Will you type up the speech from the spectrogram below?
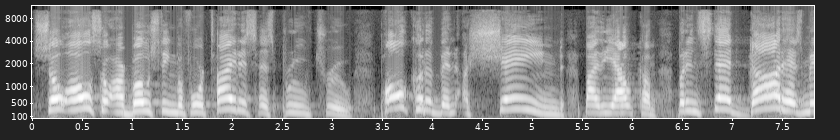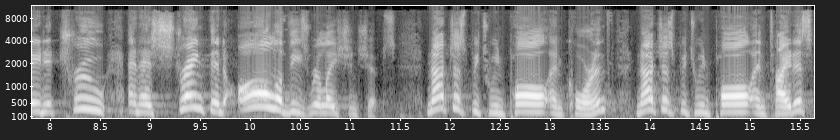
so also our boasting before Titus has proved true. Paul could have been ashamed by the outcome, but instead, God has made it true and has strengthened all of these relationships. Not just between Paul and Corinth, not just between Paul and Titus,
